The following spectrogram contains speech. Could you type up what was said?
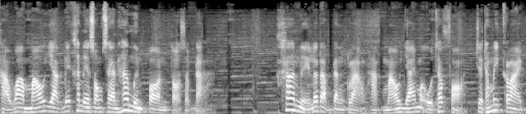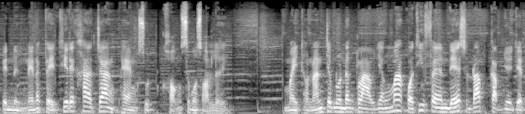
ข่าวว่าเมาส์อยากได้ค่าเหนื่อย250,000 ปอนด์ต่อสัปดาห์ ค่าเหนื่อยระดับดังกล่าวหากเมาส์ย้ายมาโอทัฟฟอร์ดจะทำให้กลายเป็นหนึ่งในนักเตะที่ได้ค่าจ้างแพงสุดของสโมสรเลย ไม่เท่านั้นจำนวนดังกล่าวยังมากกว่าที่แฟนเดสรับกับยูไนเต็ด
